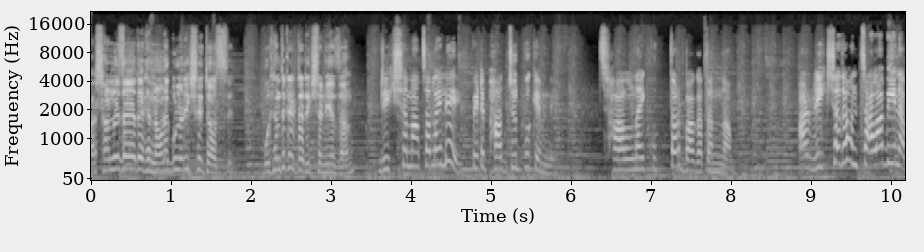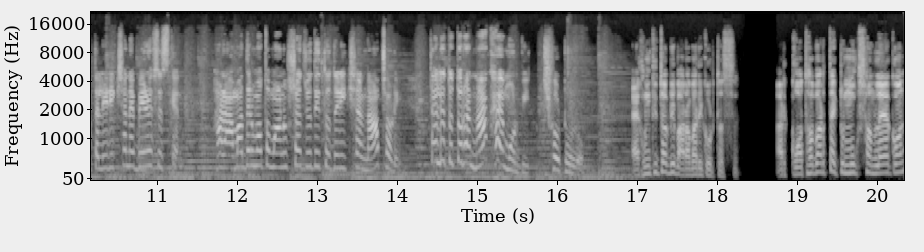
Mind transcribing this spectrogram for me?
আর সামনে যায় দেখেন না অনেকগুলো রিক্সাই তো আছে। ওইখান থেকে একটা রিক্সা নিয়ে যান। রিক্সা না চালাইলে পেটে ভাত জুটবো কেমনে? ছাল নাই কুত্তার বাগাতার নাম। আর রিক্সা যখন চালাবি না তাহলে রিক্সা নিয়ে বেরোছিস কেন? আর আমাদের মতো মানুষরা যদি তোদের রিক্সা না চড়ে তাহলে তো তোরা না খায় মরবি ছোট লোক। এখন কিন্তু আপনি বাড়াবাড়ি করতেছে আর কথাবার্তা একটু মুখ সামলায় কোন।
